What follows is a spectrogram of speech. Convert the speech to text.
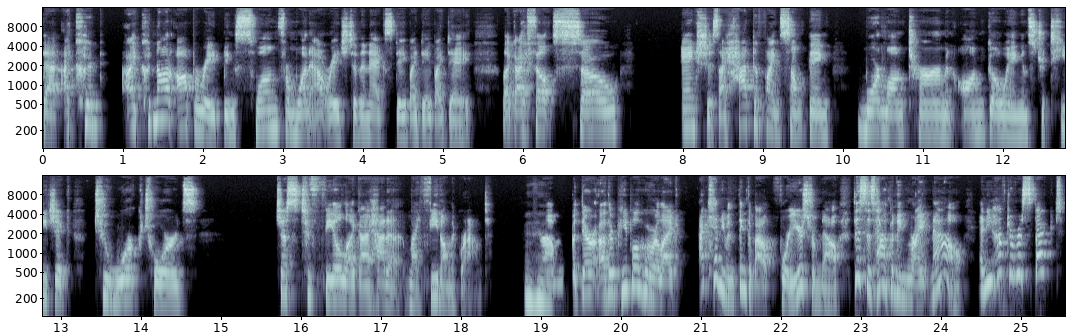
that I could I could not operate being swung from one outrage to the next day by day by day. Like I felt so anxious. I had to find something more long term and ongoing and strategic to work towards just to feel like I had a, my feet on the ground. Mm-hmm. Um, but there are other people who are like, I can't even think about four years from now. This is happening right now. And you have to respect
